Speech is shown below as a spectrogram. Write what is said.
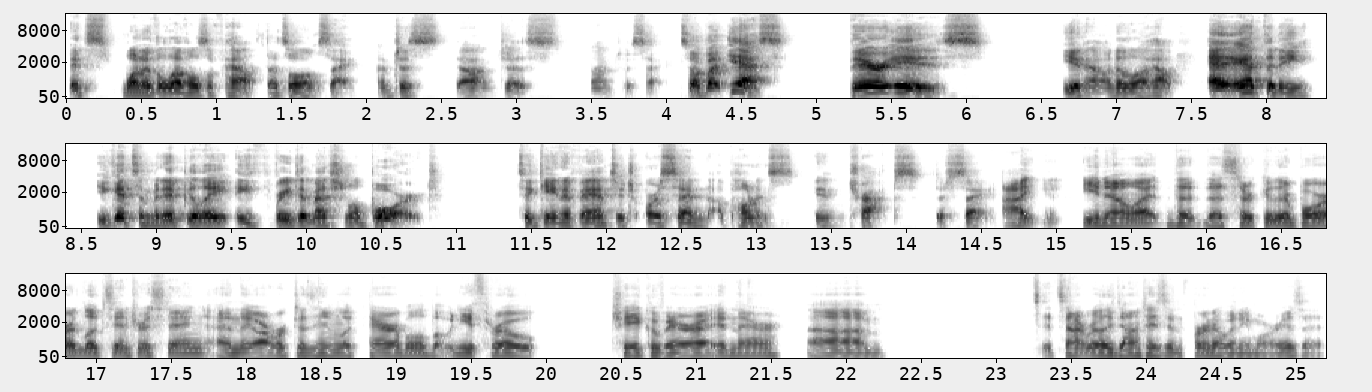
it's one of the levels of hell. That's all I'm saying. I'm just I'm just I'm just saying. So, but yes, there is, you know, another level of hell. And Anthony, you get to manipulate a three-dimensional board to gain advantage or send opponents in traps. Just saying. I you know what? The the circular board looks interesting and the artwork doesn't even look terrible, but when you throw Che Guevara in there, um it's, not really Dante's Inferno anymore, is it?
